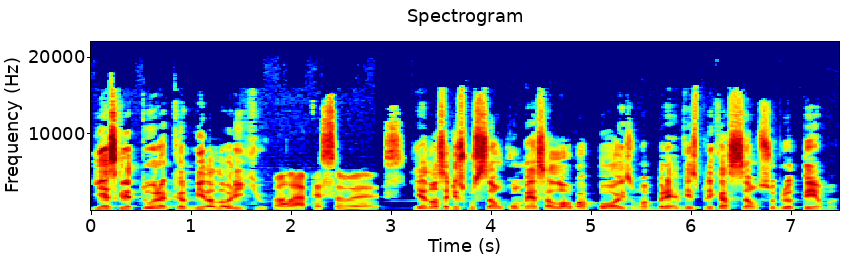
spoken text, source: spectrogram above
E a escritora Camila Loríquio. Olá, pessoas. E a nossa discussão começa logo após uma breve explicação sobre o tema.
